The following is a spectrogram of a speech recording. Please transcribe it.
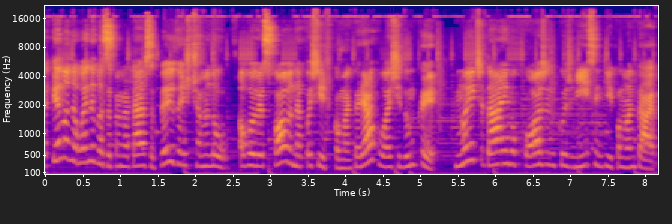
Такими новинами запам'ятався тиждень, що минув. Обов'язково напишіть в коментарях ваші думки. Ми читаємо кожен кожнісінький коментар.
